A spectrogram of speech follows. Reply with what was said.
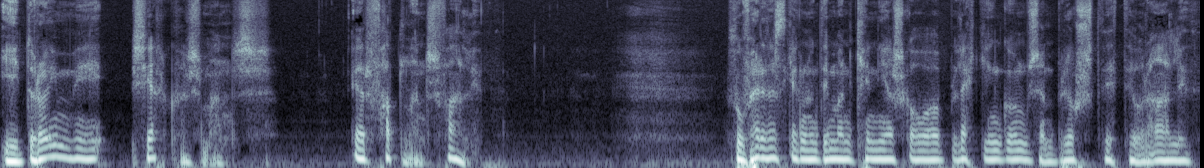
Í draumi sérkværsmanns er fallans falið. Þú ferðast gegnum dimman kynjaskóa blekkingum sem brjóst þitt yfir alið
